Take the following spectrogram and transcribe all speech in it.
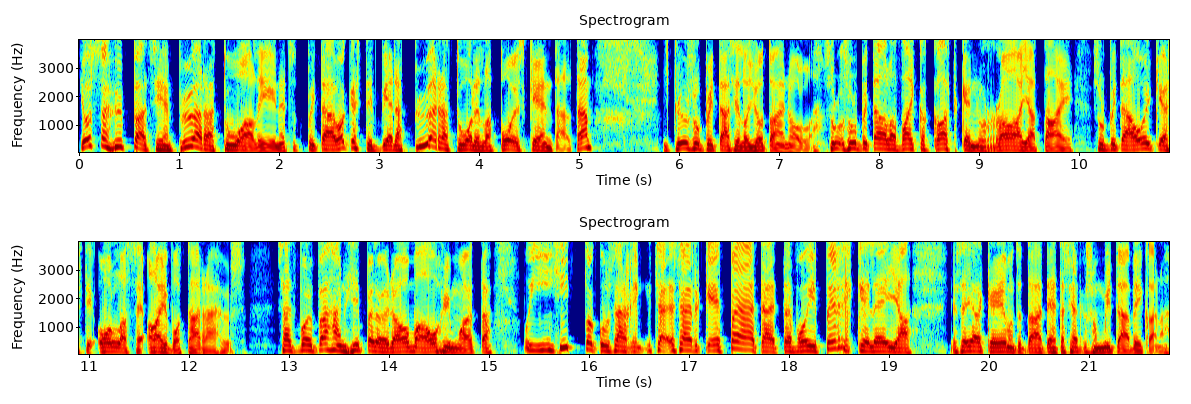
Jos sä hyppäät siihen pyörätuoliin, että sut pitää oikeasti viedä pyörätuolilla pois kentältä, niin kyllä sulla pitää silloin jotain olla. Sulla sul pitää olla vaikka katkennut raaja tai sulla pitää oikeasti olla se aivotärähys. Sä et voi vähän hipelöidä omaa ohimoa, että voi hitto, kun sär, särkee päätä, että voi perkele ja, ja sen jälkeen ilmoitetaan, että ei tässä on mitään vikana.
